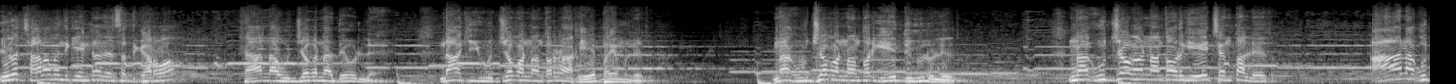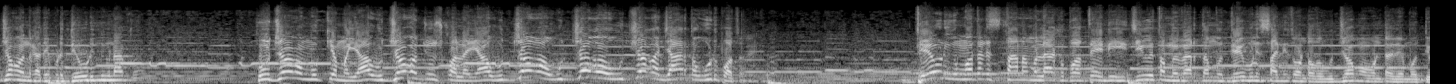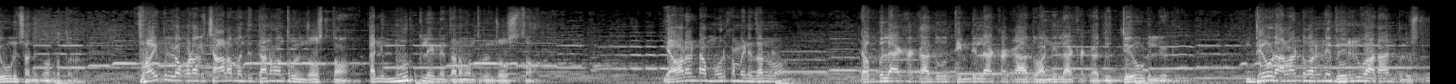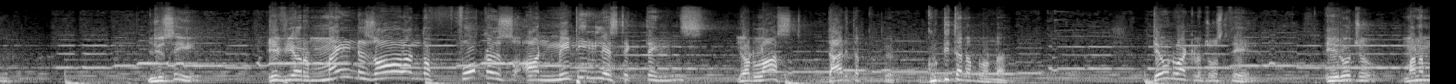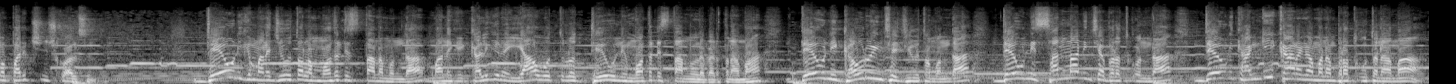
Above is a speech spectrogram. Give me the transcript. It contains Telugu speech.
ఈరోజు చాలా మందికి ఏంటో తెలుస్తుంది గర్వం? నా ఉద్యోగం నా దేవుడులే నాకు ఈ ఉద్యోగం ఉన్నంతవరకు నాకు ఏ భయం లేదు. నాకు ఉద్యోగం ఉన్నంతవరకు ఏ దిగులు లేదు. నాకు ఉద్యోగం ఉన్నంతవరకు ఏ చింత లేదు. ఆ నాకు ఉద్యోగం ఉంది కదా ఇప్పుడు దేవుడు ఎందుకు నాకు? ఉద్యోగం ముఖ్యమయ్యా ఉద్యోగం చూసుకోవాలయ్యా ఉద్యోగం ఉద్యోగం ఉద్యోగం జాగ్రత్త ఊడిపోతుంది. దేవునికి మొదటి స్థానం లేకపోతే నీ జీవితం వ్యర్థము దేవుని సన్నిధి ఉండదు ఉద్యోగం ఉంటుందేమో దేవుని సన్నిధి ఉండదు. బైబిల్లో కూడా చాలా మంది ధనవంతులను చూస్తాం. కానీ మూర్ఖులైన ధనవంతులను చూస్తాం. ఎవరంట మూర్ఖమైన ధనం డబ్బు లేక కాదు తిండి లేక కాదు అన్ని లేక కాదు దేవుడు లేడు. దేవుడు అలాంటి వాళ్ళని వెర్రివాడా అని పిలుస్తున్నాడు. You see if your mind is all on the focus on materialistic things you're lost దారి తప్పిపోయారు. గుడ్డితనంలో ఉన్నారు. దేవుని వాటిలో చూస్తే ఈరోజు మనం పరీక్షించుకోవాల్సింది. దేవునికి మన జీవితంలో మొదటి స్థానం ఉందా? మనకి కలిగిన యావత్తులో దేవుని మొదటి స్థానంలో పెడుతున్నామా? దేవుని గౌరవించే జీవితం ఉందా? దేవుని సన్మానించే బ్రతుకుందా దేవునికి అంగీకారంగా మనం బ్రతుకుతున్నామా?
